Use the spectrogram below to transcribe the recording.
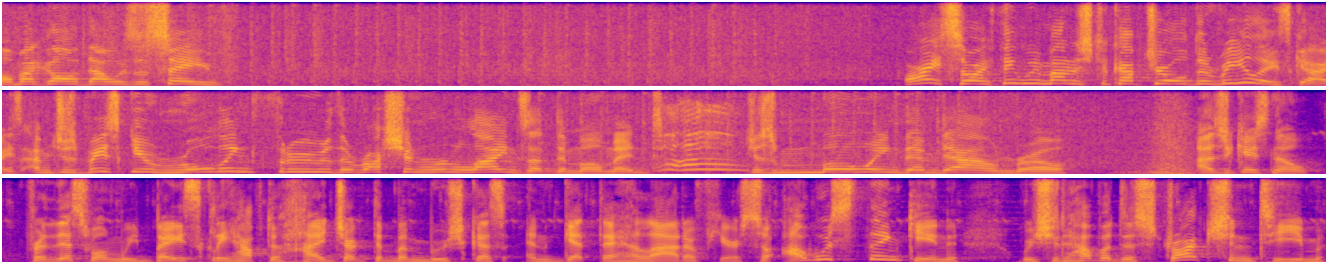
Oh my god, that was a save. Alright, so I think we managed to capture all the relays, guys. I'm just basically rolling through the Russian run lines at the moment. Just mowing them down, bro. As you guys know, for this one, we basically have to hijack the Bombushkas and get the hell out of here. So I was thinking we should have a distraction team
